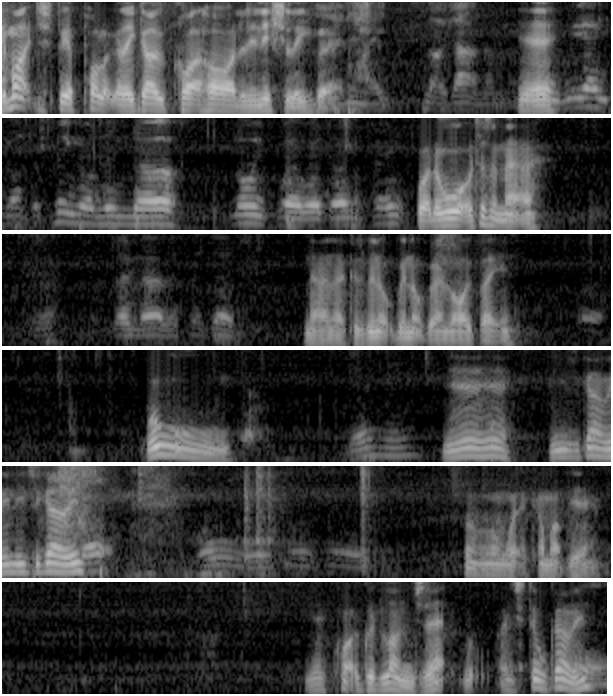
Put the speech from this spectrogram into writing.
It might just be a pollock. They go quite hard initially, but then down. yeah. We ain't got the thing on in uh, live well, I don't think. But the water doesn't matter. Don't matter if they're dead. No, no, because we're not we're not going live baiting. Ooh, Yeah, yeah. yeah, yeah. He's going. He's going. Net. Oh, I can't. It's not a long way to come up yet. Yeah, quite a good lunge that. He's still going. Yeah.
